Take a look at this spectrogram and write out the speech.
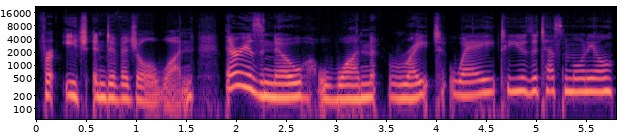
for each individual one. There is no one right way to use a testimonial.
